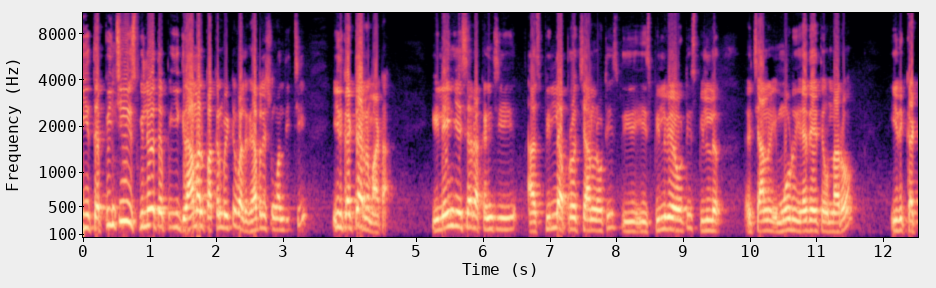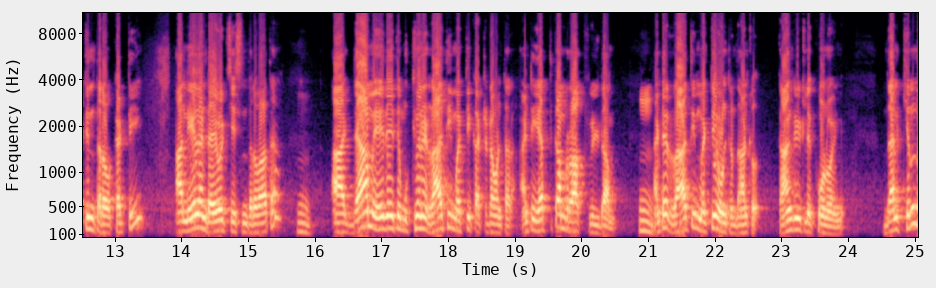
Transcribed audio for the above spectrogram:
ఈ తప్పించి స్పిల్వే తప్పి ఈ గ్రామాలు పక్కన పెట్టి వాళ్ళు రిహాబిలేషన్ అందించి ఇది కట్టారనమాట వీళ్ళు ఏం చేశారు? అక్కడి నుంచి ఆ స్పిల్ అప్రోచ్ ఛానల్ ఒకటి ఈ- స్పిల్వే ఒకటి స్పిల్ ఛానల్ ఈ మూడు ఏదైతే ఉన్నారో ఇది కట్టిన తర్వాత కట్టి ఆ నీళ్ళని డైవర్ట్ చేసిన తర్వాత. ఆ డ్యామ్ ఏదైతే ముఖ్యమైన రాతి మట్టి కట్టడం అంటారు అంటే earth cum rock fill dam. అంటే రాతి మట్టి ఉంటుంది దాంట్లో కాంక్రీట్లు ఎక్కువ ఉండవండి. దాని కింద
